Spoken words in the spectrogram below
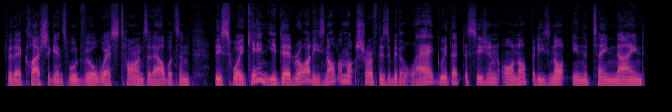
for their clash against Woodville West Torrens at Alberton this weekend. You're dead right. He's not. I'm not sure if there's a bit of lag with that decision or not, but he's not in the team named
